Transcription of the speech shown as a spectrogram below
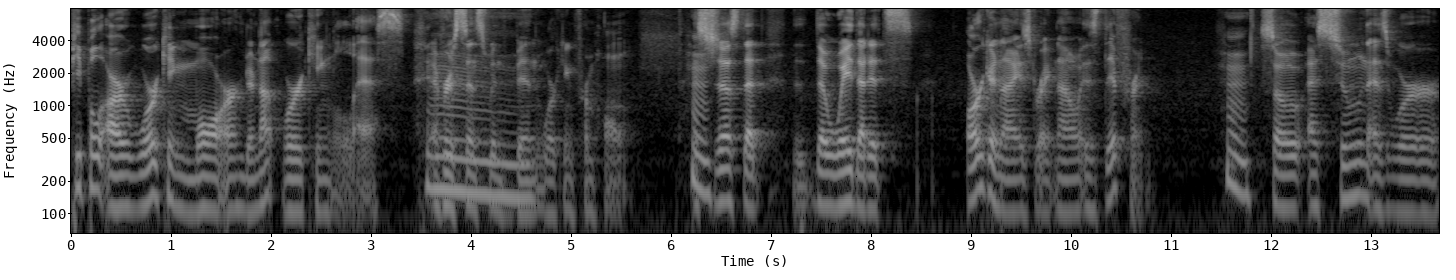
people are working more, they're not working less ever since we've hmm. been working from home. It's hmm. just that th- the way that it's organized right now is different. Hmm. So as soon as we're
